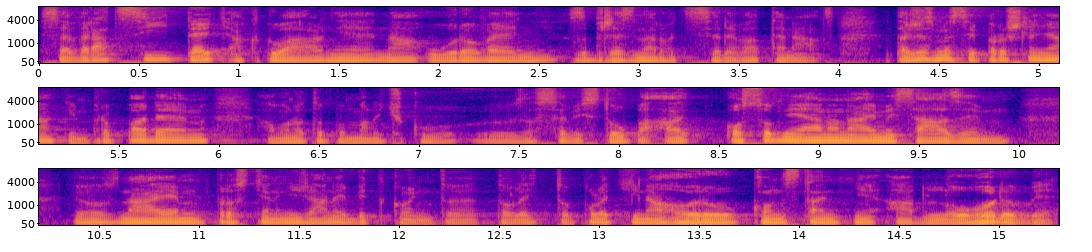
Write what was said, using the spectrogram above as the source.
se vrací teď aktuálně na úroveň z března 2019. Takže jsme si prošli nějakým propadem a ono to pomaličku zase vystoupá. A osobně já na nájmy sázím. Jo, nájem prostě není žádný bitcoin, to, to, to poletí nahoru konstantně a dlouhodobě. E,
